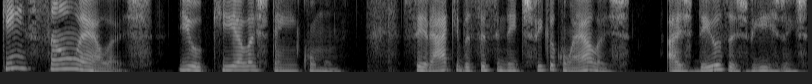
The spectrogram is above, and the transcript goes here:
Quem são elas e o que elas têm em comum? Será que você se identifica com elas? As deusas virgens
